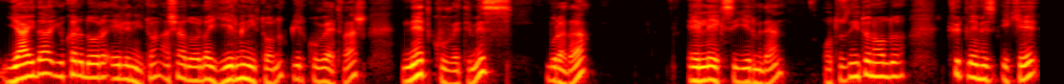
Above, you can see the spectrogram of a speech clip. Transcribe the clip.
Yayda yukarı doğru 50 Newton, aşağı doğru da 20 Newton'luk bir kuvvet var. Net kuvvetimiz burada 50 eksi 20'den 30 Newton oldu. Kütlemiz 2,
